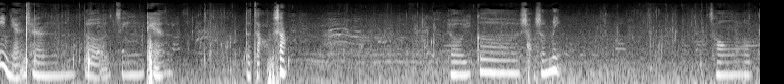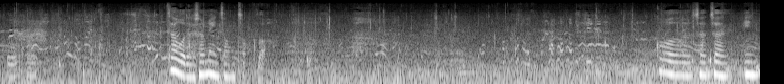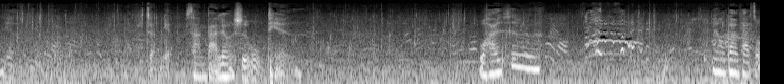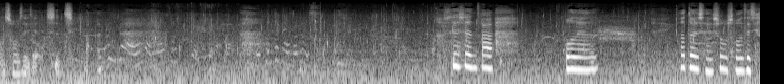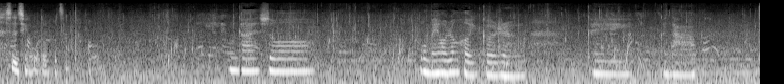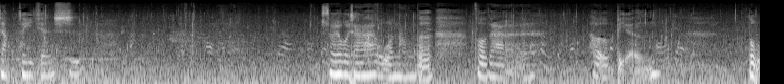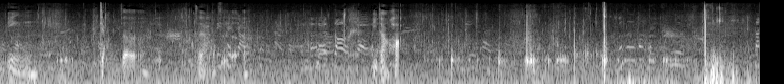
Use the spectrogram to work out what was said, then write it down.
一年前的今天的早上，有一个小生命从我在我的生命中走了。过了整整一年，一整年，三百六十五天，我还是没有办法走出这件事情来。是现在，我连。要对谁诉说这件事情，我都不知道。应该说，我没有任何一个人可以跟他讲这一件事，所以我现在窝囊的坐在。河边录音，讲着这样子的一段话。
